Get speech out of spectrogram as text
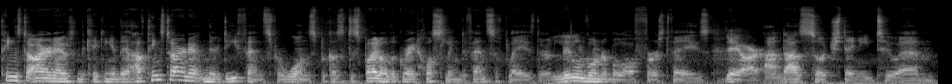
things to iron out in the kicking, and they'll have things to iron out in their defense for once because despite all the great hustling defensive plays, they're a little vulnerable off first phase, They are. and as such, they need to. Um,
